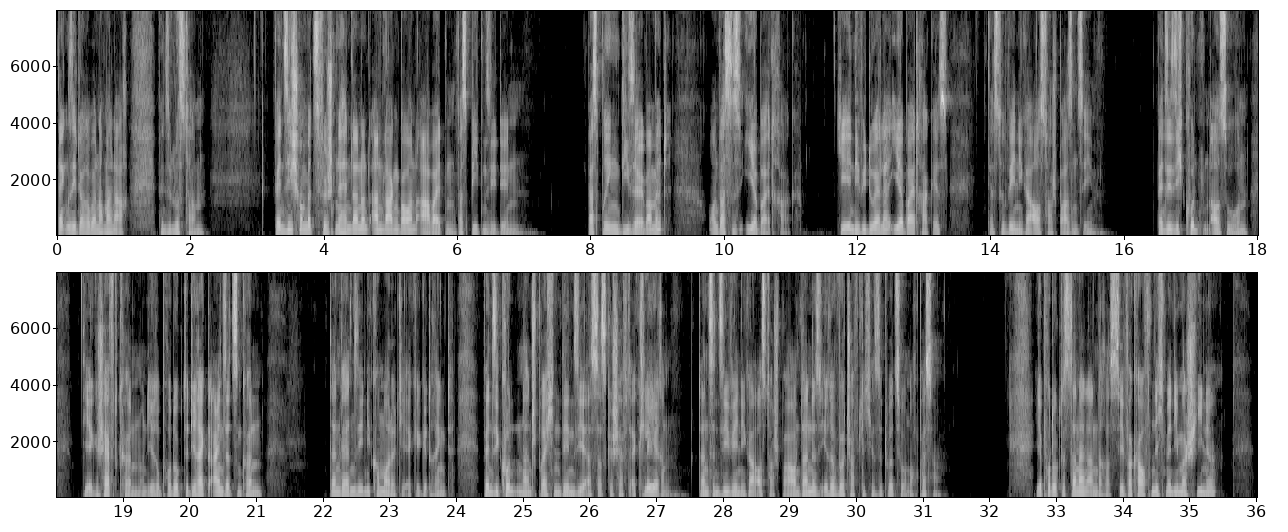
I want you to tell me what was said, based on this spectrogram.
Denken Sie darüber nochmal nach, wenn Sie Lust haben. Wenn Sie schon mit Zwischenhändlern und Anlagenbauern arbeiten, was bieten Sie denen? Was bringen die selber mit? Und was ist Ihr Beitrag? Je individueller Ihr Beitrag ist, desto weniger austauschbar sind Sie. Wenn Sie sich Kunden aussuchen, die Ihr Geschäft können und Ihre Produkte direkt einsetzen können, dann werden Sie in die Commodity-Ecke gedrängt. Wenn Sie Kunden ansprechen, denen Sie erst das Geschäft erklären, dann sind Sie weniger austauschbar und dann ist Ihre wirtschaftliche Situation auch besser. Ihr Produkt ist dann ein anderes. Sie verkaufen nicht mehr die Maschine,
